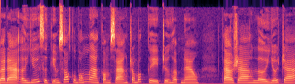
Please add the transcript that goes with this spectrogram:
và đã ở dưới sự kiểm soát của bóng ma cộng sản trong bất kỳ trường hợp nào, tạo ra lời dối trá,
